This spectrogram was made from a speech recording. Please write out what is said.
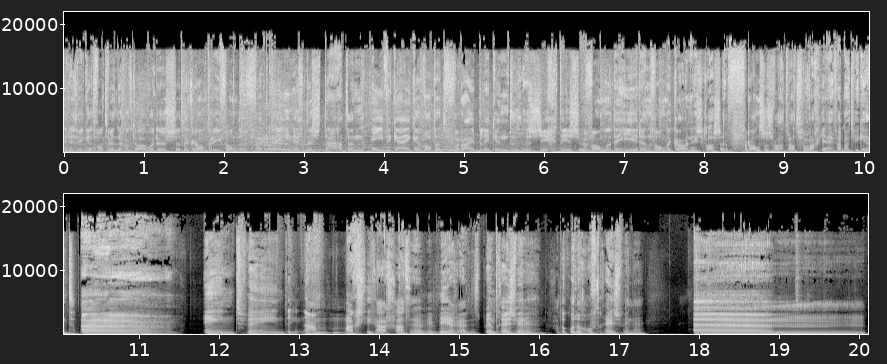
In het weekend van 20 oktober dus de Grand Prix van de Verenigde Staten. Even kijken wat het vooruitblikkend zicht is van de heren van de koningsklasse. Francis wat, wat verwacht jij van het weekend? Uh, 1, 2, 3. Nou, Max die gaat, gaat weer de sprintrace winnen. Gaat ook wel de hoofdrace winnen. Um,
